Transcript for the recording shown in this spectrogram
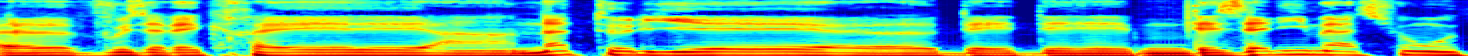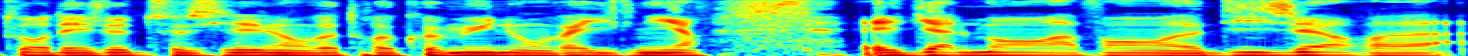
Euh, vous avez créé un atelier, des, des, des animations autour des jeux de société dans votre commune. On va y venir également avant 10 heures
